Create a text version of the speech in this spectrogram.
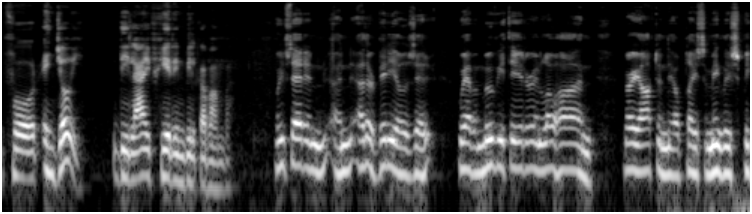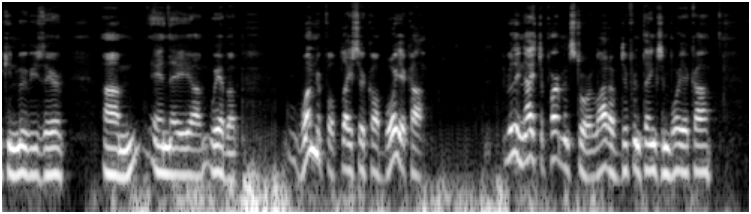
for enjoy the life here in Vilcabamba. We've said in, in other videos that we have a movie theater in Loja, and very often they'll play some English speaking movies there. Um, and they um, we have a wonderful place there called Boyaca. Really nice department store. A lot of different things in Boyaca.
